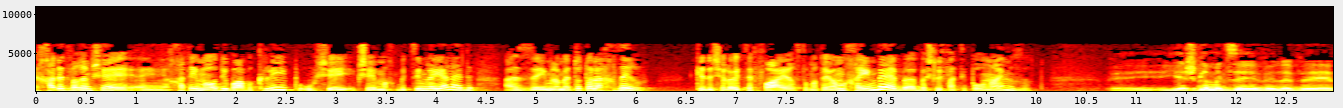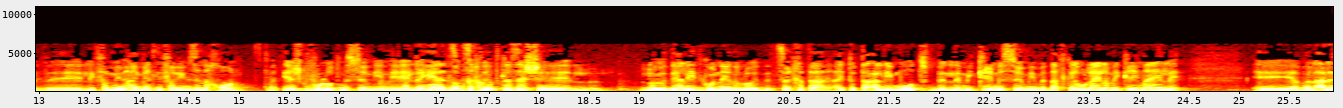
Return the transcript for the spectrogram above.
אחד הדברים שאחת האימהות דיברה בקליפ, הוא שכשמרביצים לילד, אז היא מלמדת אותו להחזיר. כדי שלא יצא פראייר. זאת אומרת, היום חיים בשליפת ציפורניים הזאת. אה, יש גם את זה, ולפעמים, האמת, לפעמים זה נכון. זאת אומרת, יש גבולות מסוימים. לילד לא צריך להיות כזה שלא יודע להתגונן או לא יודע, צריך את אותה אלימות למקרים מסוימים, ודווקא אולי למקרים האלה. אה, אבל א',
